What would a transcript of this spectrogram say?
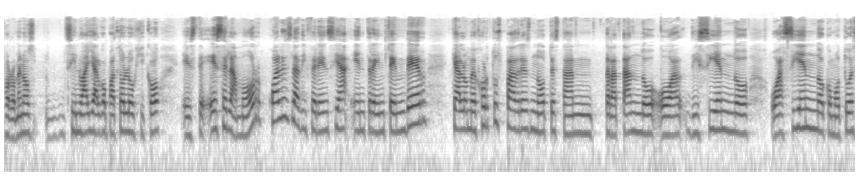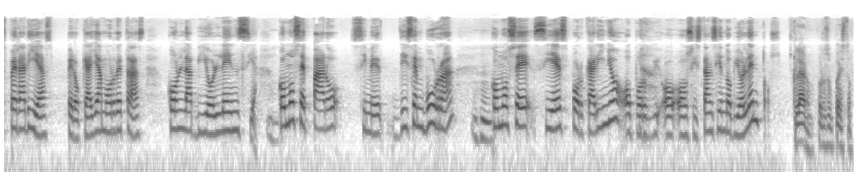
por lo menos si no hay algo patológico, este, es el amor? ¿Cuál es la diferencia entre entender que a lo mejor tus padres no te están tratando o diciendo o haciendo como tú esperarías, pero que hay amor detrás, con la violencia? ¿Cómo separo si me dicen burra? ¿Cómo sé si es por cariño o, por, o, si están siendo violentos? Claro, por supuesto.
